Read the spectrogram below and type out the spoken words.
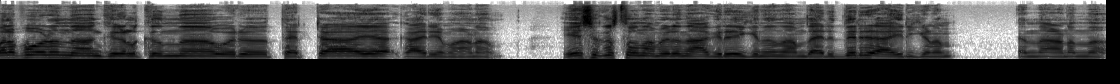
പലപ്പോഴും നാം കേൾക്കുന്ന ഒരു തെറ്റായ കാര്യമാണ്. യേശുക്രിസ്തു നമ്മിൽ നിന്ന് ആഗ്രഹിക്കുന്നത് നാം ദരിദ്രരായിരിക്കണം എന്നാണെന്ന്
